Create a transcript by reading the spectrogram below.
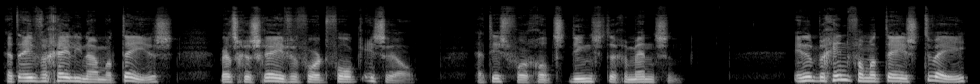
Het evangelie naar Matthäus werd geschreven voor het volk Israël. Het is voor godsdienstige mensen. In het begin van Matthäus 2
